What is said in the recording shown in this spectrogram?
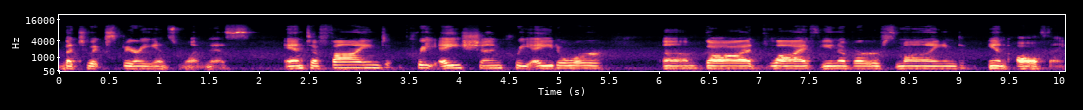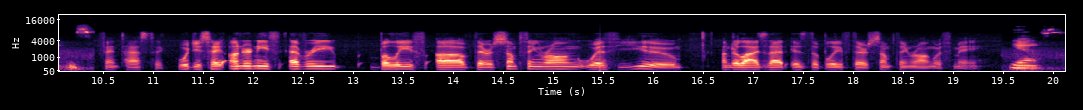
but to experience oneness and to find creation, creator, um, God, life, universe, mind in all things. Fantastic. Would you say underneath every belief of there's something wrong with you underlies that is the belief there's something wrong with me? Yes.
